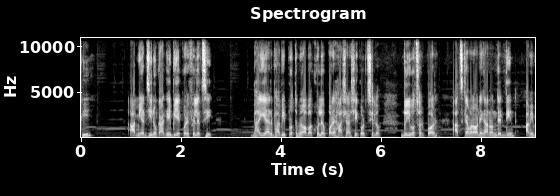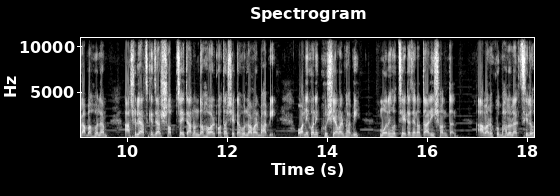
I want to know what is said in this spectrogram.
কি? আমি আর জিনুক আগেই বিয়ে করে ফেলেছি। ভাইয়া আর ভাবি প্রথমে অবাক হলেও পরে হাসাহাসি করছিল। দুই বছর পর আজকে আমার অনেক আনন্দের দিন আমি বাবা হলাম। আসলে আজকে যার সবচাইতে আনন্দ হওয়ার কথা সেটা হলো আমার ভাবি। অনেক অনেক খুশি আমার ভাবি। মনে হচ্ছে এটা যেন তারই সন্তান। আমারও খুব ভালো লাগছিল।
